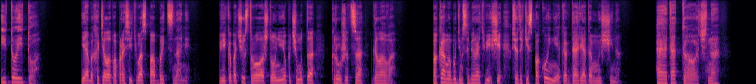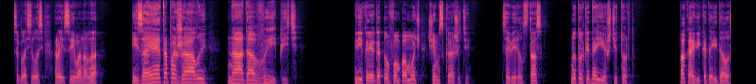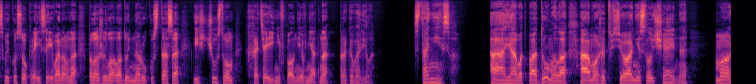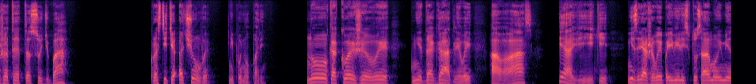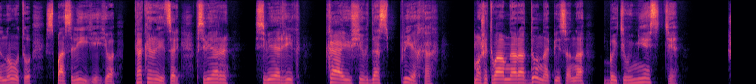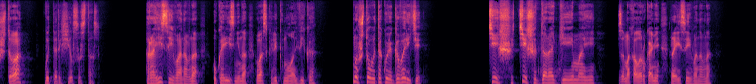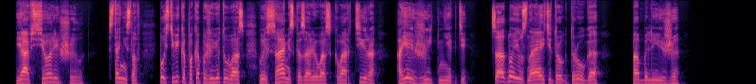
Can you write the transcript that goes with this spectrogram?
«И то, и то. Я бы хотела попросить вас побыть с нами». Вика почувствовала, что у нее почему-то кружится голова. Пока мы будем собирать вещи, все-таки спокойнее, когда рядом мужчина». «Это точно», — согласилась Раиса Ивановна. «И за это, пожалуй, надо выпить». «Вика, я готов вам помочь, чем скажете», — заверил Стас. «Но только доешьте торт». Пока Вика доедала свой кусок, Раиса Ивановна положила ладонь на руку Стаса и с чувством, хотя и не вполне внятно, проговорила. «Станислав, а я вот подумала, а может, все не случайно? Может, это судьба? Простите, о чем вы? Не понял парень. Ну, какой же вы недогадливый о вас и о Вике. Не зря же вы появились в ту самую минуту, спасли ее, как рыцарь в свер... сверик кающих доспехах. Может, вам на роду написано быть вместе?» «Что?» – вытаращился Стас. «Раиса Ивановна!» – укоризненно воскликнула Вика. «Ну что вы такое говорите?» «Тише, тише, дорогие мои!» – замахала руками Раиса Ивановна. «Я все решила. Станислав, пусть Вика пока поживет у вас. Вы сами сказали, у вас квартира, а ей жить негде. Заодно и узнаете друг друга поближе».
